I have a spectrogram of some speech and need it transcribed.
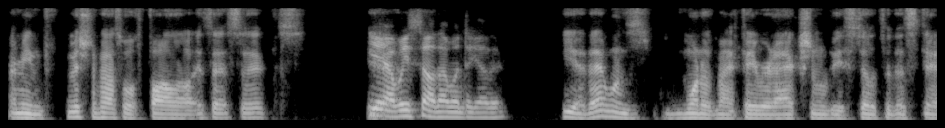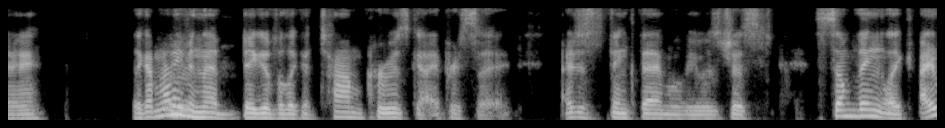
I mean, Mission Impossible Fallout is that six? Yeah, yeah we saw that one together. Yeah, that one's one of my favorite action movies still to this day. Like I'm not mm. even that big of a like a Tom Cruise guy per se. I just think that movie was just something like I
